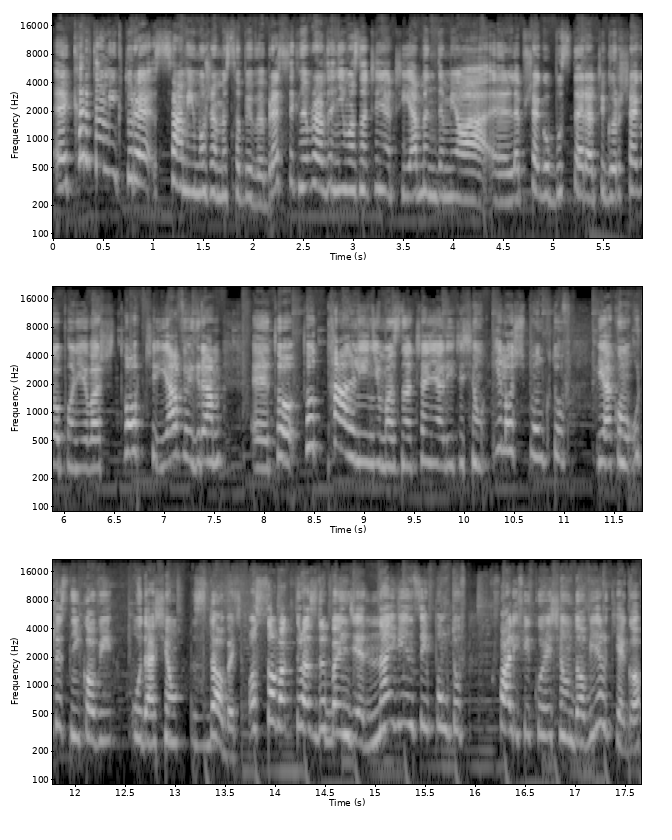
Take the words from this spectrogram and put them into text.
e, kartami, które sami możemy sobie wybrać. Tak naprawdę nie ma znaczenia, czy ja będę miała e, lepszego boostera, czy gorszego, ponieważ to, czy ja wygram, e, to totalnie nie ma znaczenia. Liczy się ilość punktów, jaką uczestnikowi uda się zdobyć. Osoba, która zdobędzie najwięcej punktów, kwalifikuje się do wielkiego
